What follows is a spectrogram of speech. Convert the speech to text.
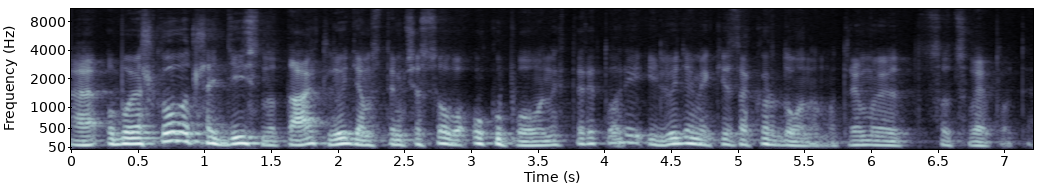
Е, обов'язково це дійсно так людям з тимчасово окупованих територій і людям, які за кордоном отримують соцвиплати.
